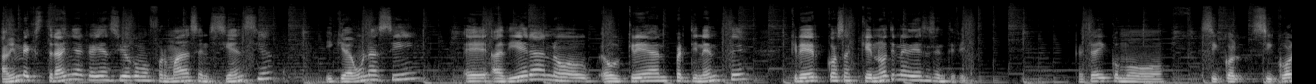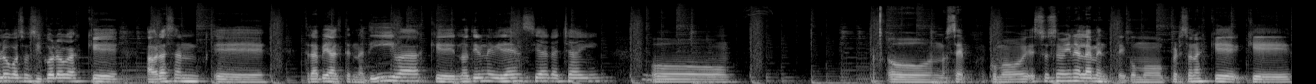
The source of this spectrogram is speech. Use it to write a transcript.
a mí me extraña que hayan sido como formadas en ciencia y que aún así eh, adhieran o, o crean pertinente creer cosas que no tienen evidencia científica. ¿Cachai? Como psicólogos o psicólogas que abrazan eh, terapias alternativas que no tienen evidencia, ¿cachai? O, o no sé, como eso se me viene a la mente, como personas que, que,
